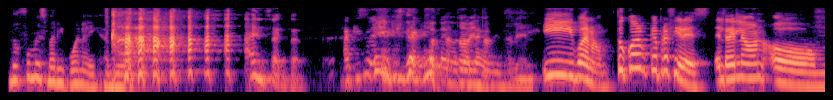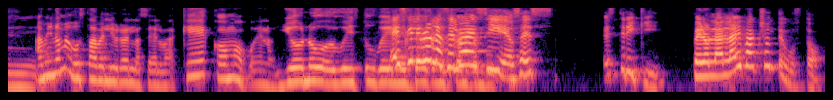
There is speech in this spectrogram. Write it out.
No fumes marihuana, hija mía. Exacto. Aquí estoy, aquí está, aquí lo tengo, Está lo bien, tengo. está bien, está bien. Y bueno, ¿tú cuál, qué prefieres? ¿El Rey León o...? mm, A mí no me gustaba el libro de la selva. ¿Qué? ¿Cómo? Bueno, yo no estuve. Es que el libro de la selva es, sí, o sea, es, es tricky. Pero la live action te gustó.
